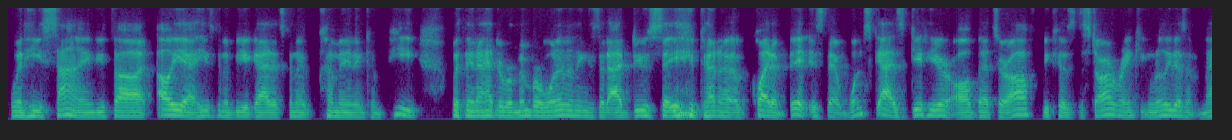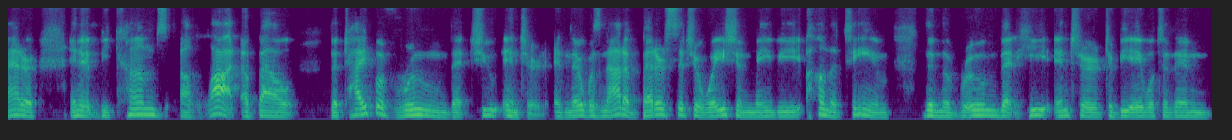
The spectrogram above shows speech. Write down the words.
when he signed you thought oh yeah he's going to be a guy that's going to come in and compete. But then i had to remember one of the things that i do say kind of quite a bit is that once guys get here all bets are off because the star ranking really doesn't matter. And it becomes a lot about the type of room that you entered, and there was not a better situation maybe on the team than the room that he entered to be able to then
